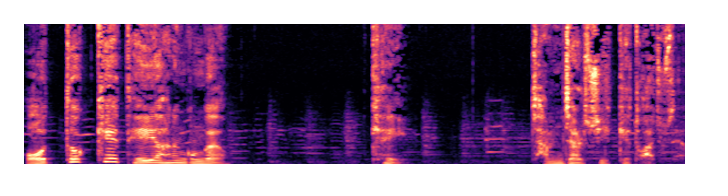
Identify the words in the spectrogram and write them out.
어떻게 대해야 하는 건가요? K. 잠잘 수 있게 도와주세요.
